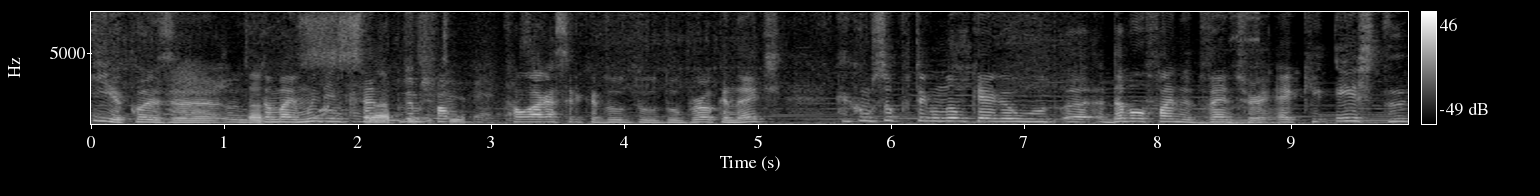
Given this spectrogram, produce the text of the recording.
E a coisa então, também muito interessante, podemos fal falar acerca do, do, do, Broken Age, que começou por ter um nome que era o uh, Double Fine Adventure, é que este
